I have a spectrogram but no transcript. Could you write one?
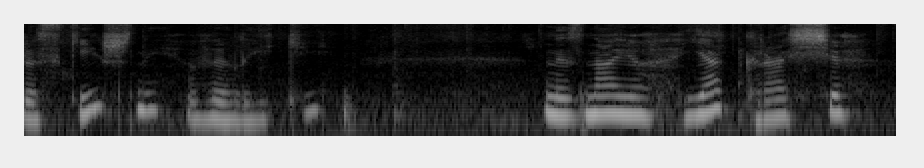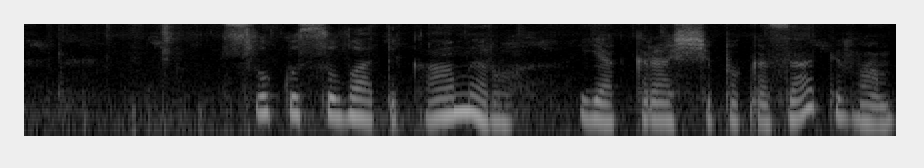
розкішний, великий. Не знаю, як краще сфокусувати камеру, як краще показати вам.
